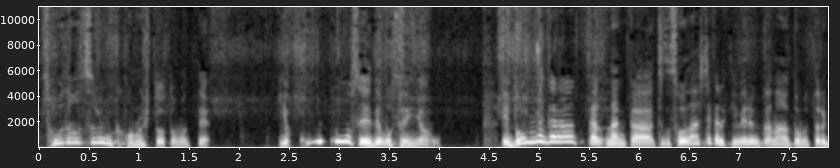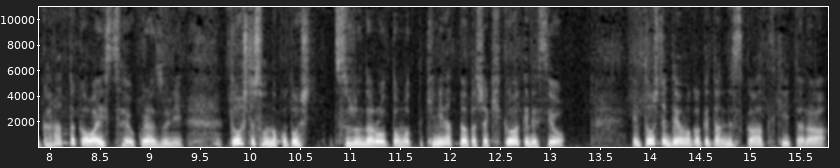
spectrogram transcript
相談するんかこの人？と思って。いや高校生でも1000やろ。えどんな柄かなんかちょっと相談してから決めるんかなと思ったら柄とかは一切送らずにどうしてそんなことをするんだろうと思って気になって私は聞くわけですよ。えどうして電話かけたんですか？って聞いたら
